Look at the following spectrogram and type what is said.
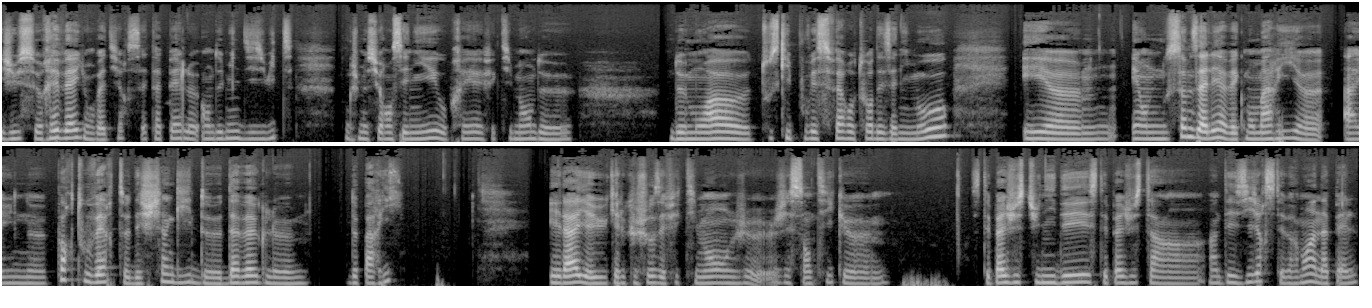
j'ai eu ce réveil, on va dire, cet appel en 2018. Donc je me suis renseignée auprès effectivement de, de moi, tout ce qui pouvait se faire autour des animaux. Et, et nous sommes allés avec mon mari à une porte ouverte des chiens guides d'aveugles de Paris. Et là, il y a eu quelque chose, effectivement, j'ai senti que c'était pas juste une idée, c'était pas juste un, désir, c'était vraiment un appel.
